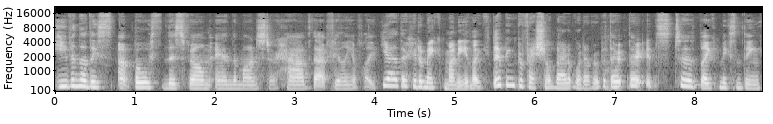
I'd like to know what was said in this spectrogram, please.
even though these uh, both this film and the monster have that feeling of like, yeah, they're here to make money, like they're being professional about it, whatever. But they're they're it's to like make something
